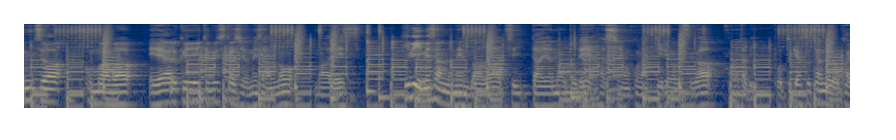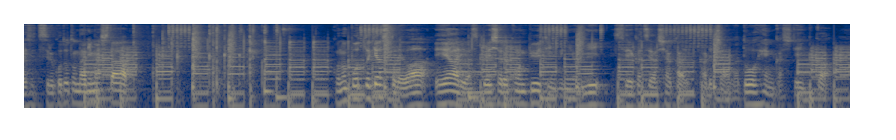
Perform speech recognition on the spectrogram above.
んにちは、こんばんは。AR クリエイティブスタジオ MESONのマーです。日々 MESONのメンバーは Twitter やノートで発信を行っているのですが、この度、ポッドキャストチャンネルを開設することとなりました。このポッドキャストでは AR やスペーシャルコンピューティングにより生活や社会、カルチャーがどう変化していくか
